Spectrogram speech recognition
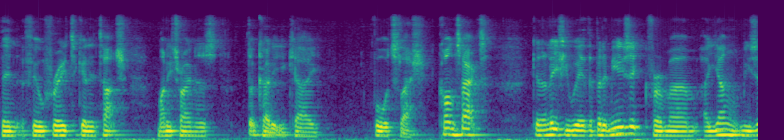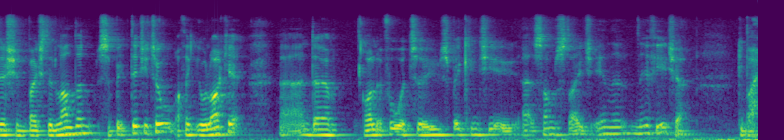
then feel free to get in touch. moneytrainers.co.uk forward slash contact. Going to leave you with a bit of music from um, a young musician based in London. It's a bit digital. I think you'll like it. And um, I look forward to speaking to you at some stage in the near future. Goodbye.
